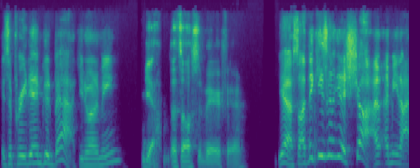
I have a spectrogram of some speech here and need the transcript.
is a pretty damn good back. You know what I mean? Yeah, that's also very fair. Yeah, so I think he's going to get a shot. I, I mean, I,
